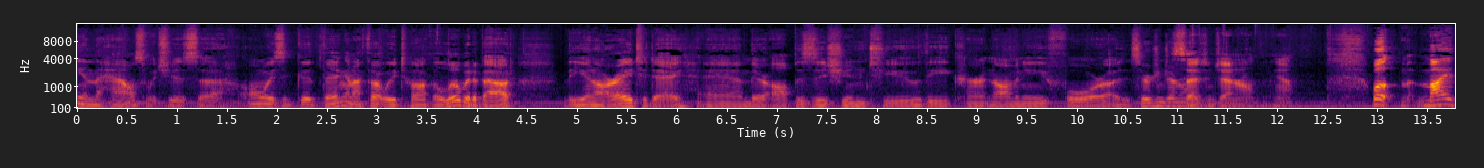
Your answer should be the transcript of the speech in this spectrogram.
in the house, which is uh, always a good thing. And I thought we'd talk a little bit about the NRA today and their opposition to the current nominee for uh, Surgeon General. Surgeon General, yeah. Well, m- my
